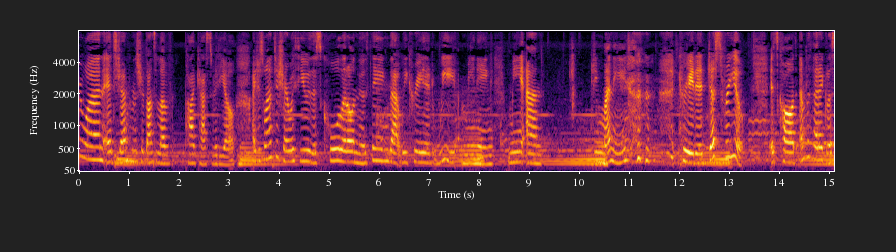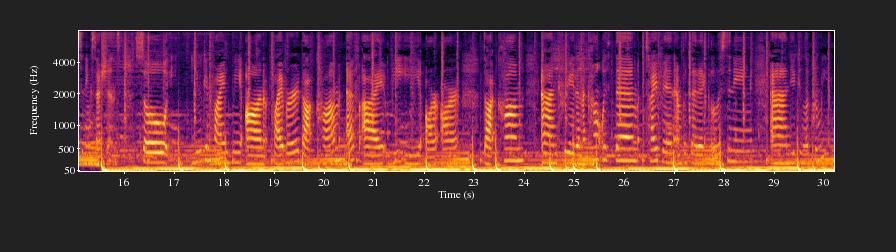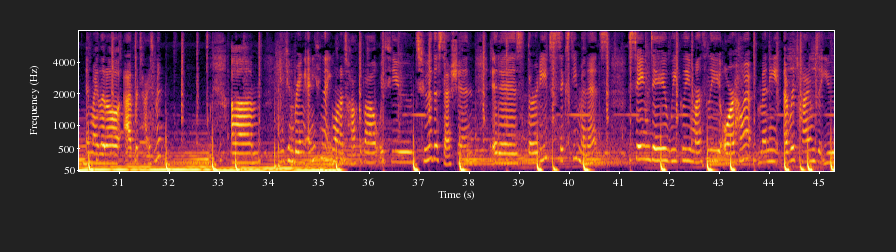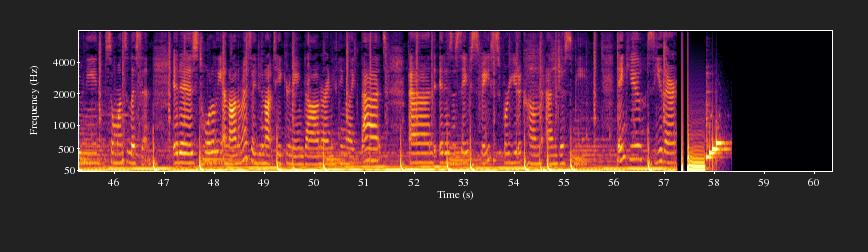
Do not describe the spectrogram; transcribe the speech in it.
everyone, it's Jen from the Stripped On to Love podcast video. I just wanted to share with you this cool little new thing that we created. We, meaning me and G Money, created just for you. It's called Empathetic Listening Sessions. So you can find me on fiverr.com, F I V E R R.com, and create an account with them. Type in empathetic listening, and you can look for me in my little advertisement. Um, you can bring anything that you want to talk about with you to the session. It is 30 to 60 minutes, same day, weekly, monthly, or how many ever times that you need someone to listen. It is totally anonymous. I do not take your name down or anything like that. And it is a safe space for you to come and just be. Thank you. See you there.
